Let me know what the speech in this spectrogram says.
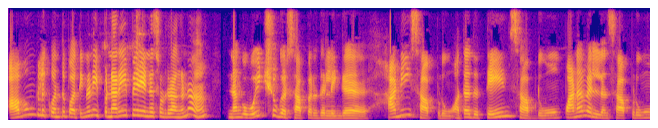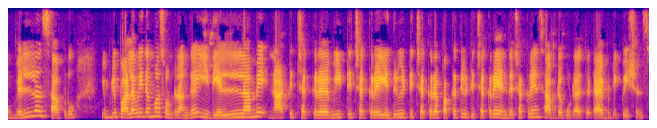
அவங்களுக்கு வந்து பார்த்திங்கன்னா இப்போ நிறைய பேர் என்ன சொல்கிறாங்கன்னா நாங்கள் ஒயிட் சுகர் சாப்பிட்றது இல்லைங்க. ஹனி சாப்பிடுவோம். அதாவது தேன் சாப்பிடுவோம் பனவெல்லம் சாப்பிடுவோம் வெல்லம் சாப்பிடுவோம். இப்படி பலவிதமாக சொல்கிறாங்க இது எல்லாமே நாட்டு சக்கரை வீட்டு சக்கரை எதிர் வீட்டு சக்கரை பக்கத்து வீட்டு சக்கரை எந்த சக்கரையும் சாப்பிடக்கூடாது. டயபெட்டிக் பேஷண்ட்ஸ்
